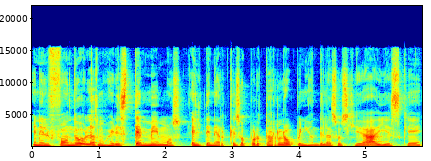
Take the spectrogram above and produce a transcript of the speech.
En el fondo, las mujeres tememos el tener que soportar la opinión de la sociedad y es que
